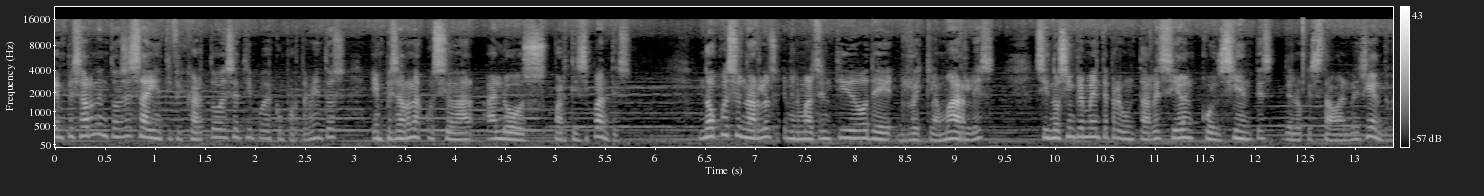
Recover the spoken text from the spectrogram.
empezaron entonces a identificar todo ese tipo de comportamientos, empezaron a cuestionar a los participantes. No cuestionarlos en el mal sentido de reclamarles, sino simplemente preguntarles si eran conscientes de lo que estaban diciendo.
